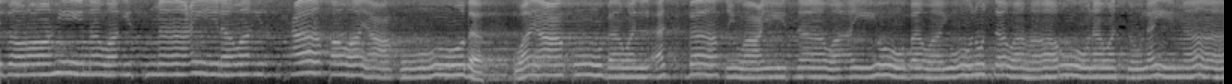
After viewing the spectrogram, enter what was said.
إبراهيم وإسماعيل وإسحاق ويعقوب ويعقوب والأسباط وعيسى وأيوب ويونس وهارون وسليمان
